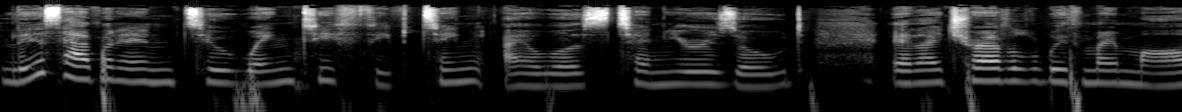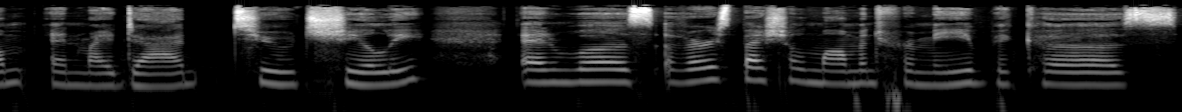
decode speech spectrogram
this happened in 2015. I was 10 years old, and I traveled with my mom and my dad to Chile, and was a very special moment for me because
